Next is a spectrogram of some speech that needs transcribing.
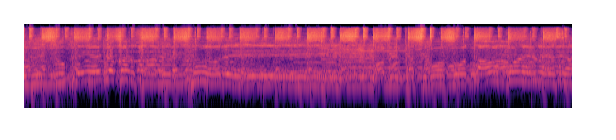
আসবে সুখে যখন স্বামীর ঘরে আমি থাকব কোথাও পড়ে নেশে।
